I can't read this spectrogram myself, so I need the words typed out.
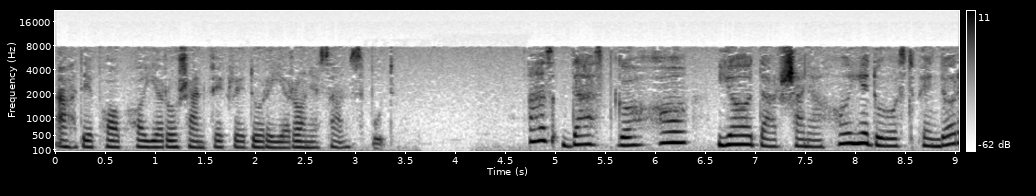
عهد پاپ های روشنفکر دوره رانسانس بود. از دستگاه ها یا در شنه های درست پندار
